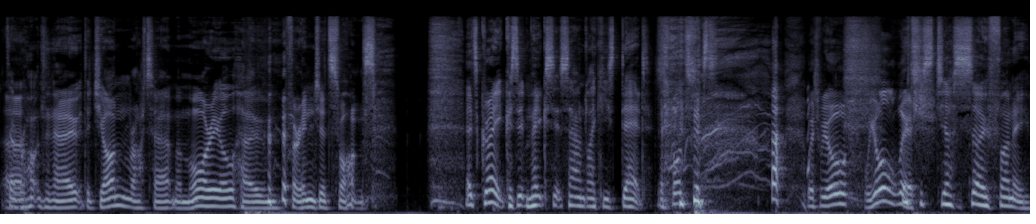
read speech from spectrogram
The Uh, no, the John Rutter Memorial Home for Injured Swans. It's great because it makes it sound like he's dead, sponsors, which we all we all which wish. is just so funny.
